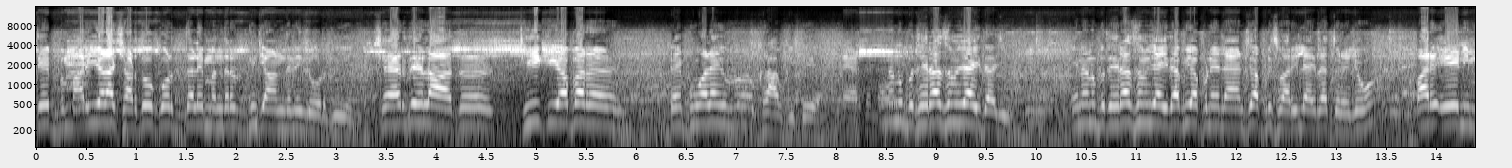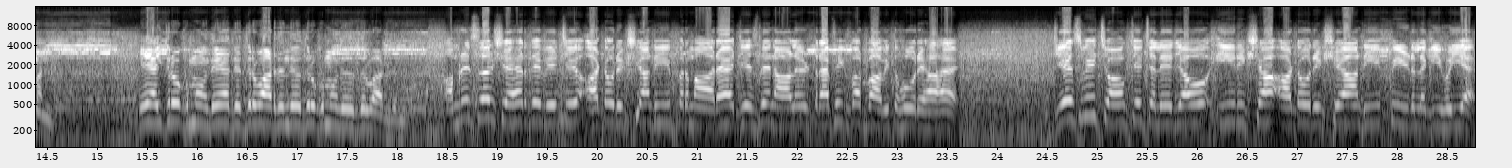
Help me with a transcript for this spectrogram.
ਤੇ ਬਿਮਾਰੀ ਵਾਲਾ ਛੱਡ ਦਿਓ ਗੁਰਦੁਆਰੇ ਮੰਦਰ ਨਹੀਂ ਜਾਣ ਦੇਣੀ ਲੋੜ ਨਹੀਂ ਹੈ। ਸ਼ਹਿਰ ਦੇ ਹਾਲਾਤ ਠੀਕ ਹੀ ਆ, ਪਰ ਟੈਂਪੂ ਵਾਲੇ ਖਰਾਬ ਕੀਤੇ ਆ। ਇਹਨਾਂ ਨੂੰ ਬਥੇਰਾ ਸਮਝਾਈਦਾ ਜੀ। ਇਹਨਾਂ ਨੂੰ ਬਥੇਰਾ ਸਮਝਾਈਦਾ ਵੀ ਆਪਣੇ ਲੈਣ 'ਚ, ਆਪਣੀ ਸਵਾਰੀ ਲੈ ਕੇ ਤੁਰੇ ਜਾਓ, ਪਰ ਇਹ ਨਹੀਂ ਮੰਨਦੇ। ਇਹ ਇਧਰੋਂ ਘਮਾਉਂਦੇ ਆ ਤੇ ਇੱਧਰ ਵਾੜ ਦਿੰਦੇ, ਉਧਰੋਂ ਘਮਾਉਂਦੇ, ਉੱਧਰ ਵਾੜ ਦਿੰਦੇ। ਅੰਮ੍ਰਿਤਸਰ ਸ਼ਹਿਰ ਦੇ ਵਿੱਚ ਆਟੋ ਰਿਕਸ਼ਿਆਂ ਦੀ ਭਰਮਾਰ ਹੈ, ਜਿਸ ਦੇ ਨਾਲ ਟ੍ਰੈਫਿਕ ਪ੍ਰਭਾਵਿਤ ਹੋ ਰਿਹਾ ਹੈ। ਜਿਸ ਵੀ ਚੌਂਕ 'ਚ ਚਲੇ ਜਾਓ ਈ ਰਿਕਸ਼ਾ ਆਟੋ ਰਿਕਸ਼ਿਆਂ ਦੀ ਭੀੜ ਲੱਗੀ ਹੋਈ ਹੈ।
